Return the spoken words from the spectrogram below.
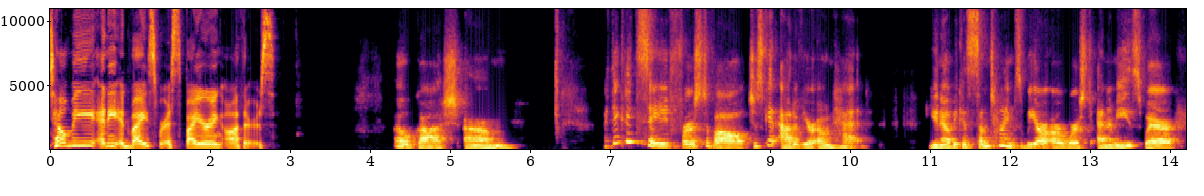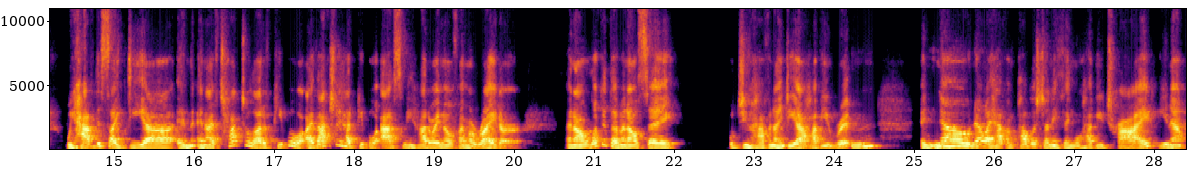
tell me any advice for aspiring authors. Oh, gosh. Um, I think I'd say, first of all, just get out of your own head, you know, because sometimes we are our worst enemies where we have this idea. And, and I've talked to a lot of people. I've actually had people ask me, How do I know if I'm a writer? And I'll look at them and I'll say, Well, do you have an idea? Have you written? And no, no, I haven't published anything. Well, have you tried? You know,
